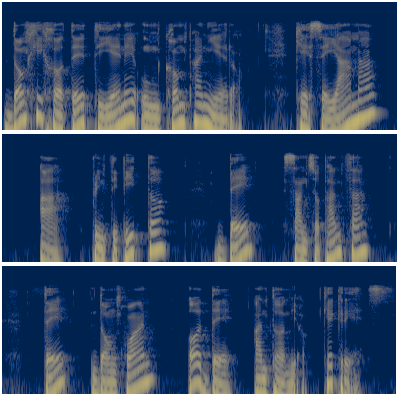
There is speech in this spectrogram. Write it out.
Don Quijote tiene un compañero que se llama A. Principito, B. Sancho Panza, C. Don Juan o D. Antonio. ¿Qué crees?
